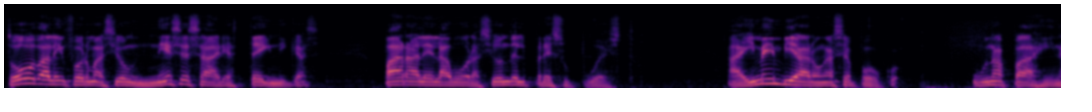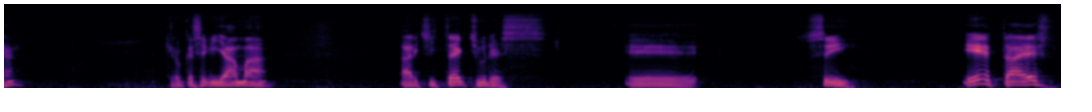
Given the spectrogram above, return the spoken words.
toda la información necesaria, técnicas, para la elaboración del presupuesto. Ahí me enviaron hace poco una página, creo que se llama Architectures. Eh, sí. Esta es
